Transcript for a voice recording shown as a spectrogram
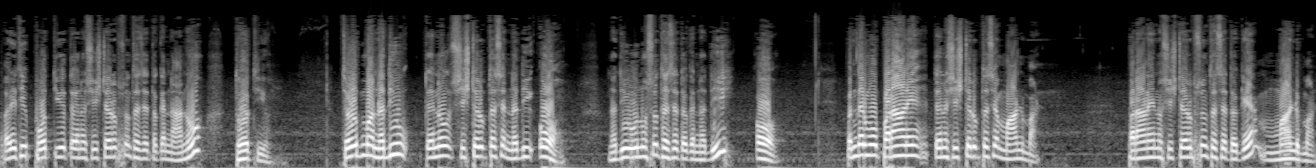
ફરીથી પોત્યું તો એનું શિષ્ટરૂપ શું થશે તો કે નાનું ધોતિયું ચૌદમાં નદીયું તો એનું શિષ્ટરૂપ થશે નદી ઓ નદીઓનું શું થશે તો કે નદી ઓ પંદરમું પરાણે તેનું શિષ્ટરૂપ થશે માંડબાણ પરાણેનું શિષ્ટરૂપ શું થશે તો કે માંડબાણ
